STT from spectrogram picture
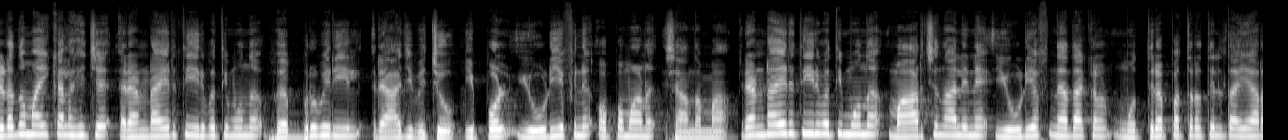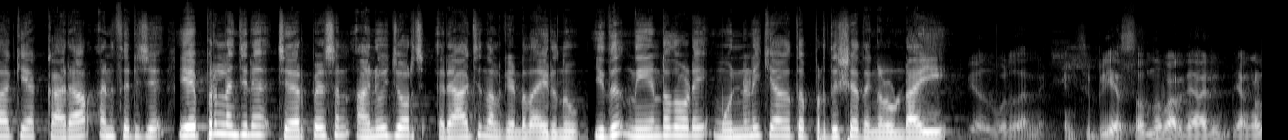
ഇടതുമായി കലഹിച്ച് രണ്ടായിരത്തി ഇരുപത്തിമൂന്ന് ഫെബ്രുവരിയിൽ രാജിവെച്ചു. ഇപ്പോൾ യു ഡി എഫിന് ഒപ്പമാണ് ശാന്തമ്മ. രണ്ടായിരത്തി ഇരുപത്തിമൂന്ന് മാർച്ച് നാലിന് യു ഡി എഫ് നേതാക്കൾ മുദ്രപത്രത്തിൽ തയ്യാറാക്കിയ കരാർ അനുസരിച്ച് ഏപ്രിൽ അഞ്ചിന് ചെയർപേഴ്സൺ അനു ജോർജ് രാജി നൽകേണ്ടതായിരുന്നു. ഇത് നീണ്ടതോടെ മുന്നണിക്കകത്ത് പ്രതിഷേധങ്ങളുണ്ടായി. അതുപോലെ തന്നെ. എൻ സി പി എസ് എന്ന് പറഞ്ഞാലും ഞങ്ങൾ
